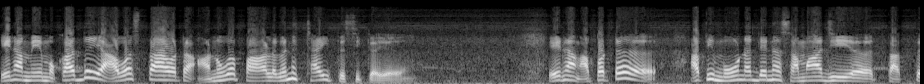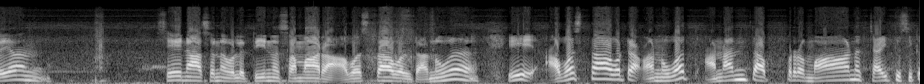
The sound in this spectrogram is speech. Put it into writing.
එහෙනම් මේ මොකද්ද? ඒ අවස්ථාවට අනුව පාළ වෙන චෛතසිකය. එහෙනම් අපට අපි මෝන දෙන සමාජීය තත්වයන් සේනාසනවල තියෙන සමහර අවස්ථාවලට අනුව ඒ අවස්ථාවට අනුවත් අනන්ත අප්‍රමාණ චෛතසික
